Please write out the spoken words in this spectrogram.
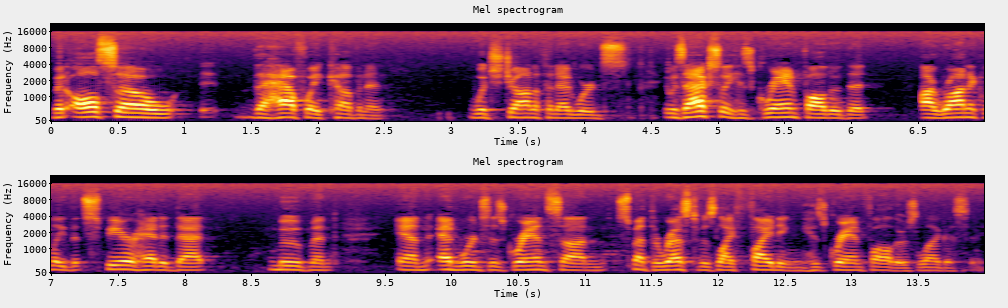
but also the halfway covenant, which Jonathan Edwards, it was actually his grandfather that, ironically, that spearheaded that movement, and Edwards, his grandson, spent the rest of his life fighting his grandfather's legacy.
